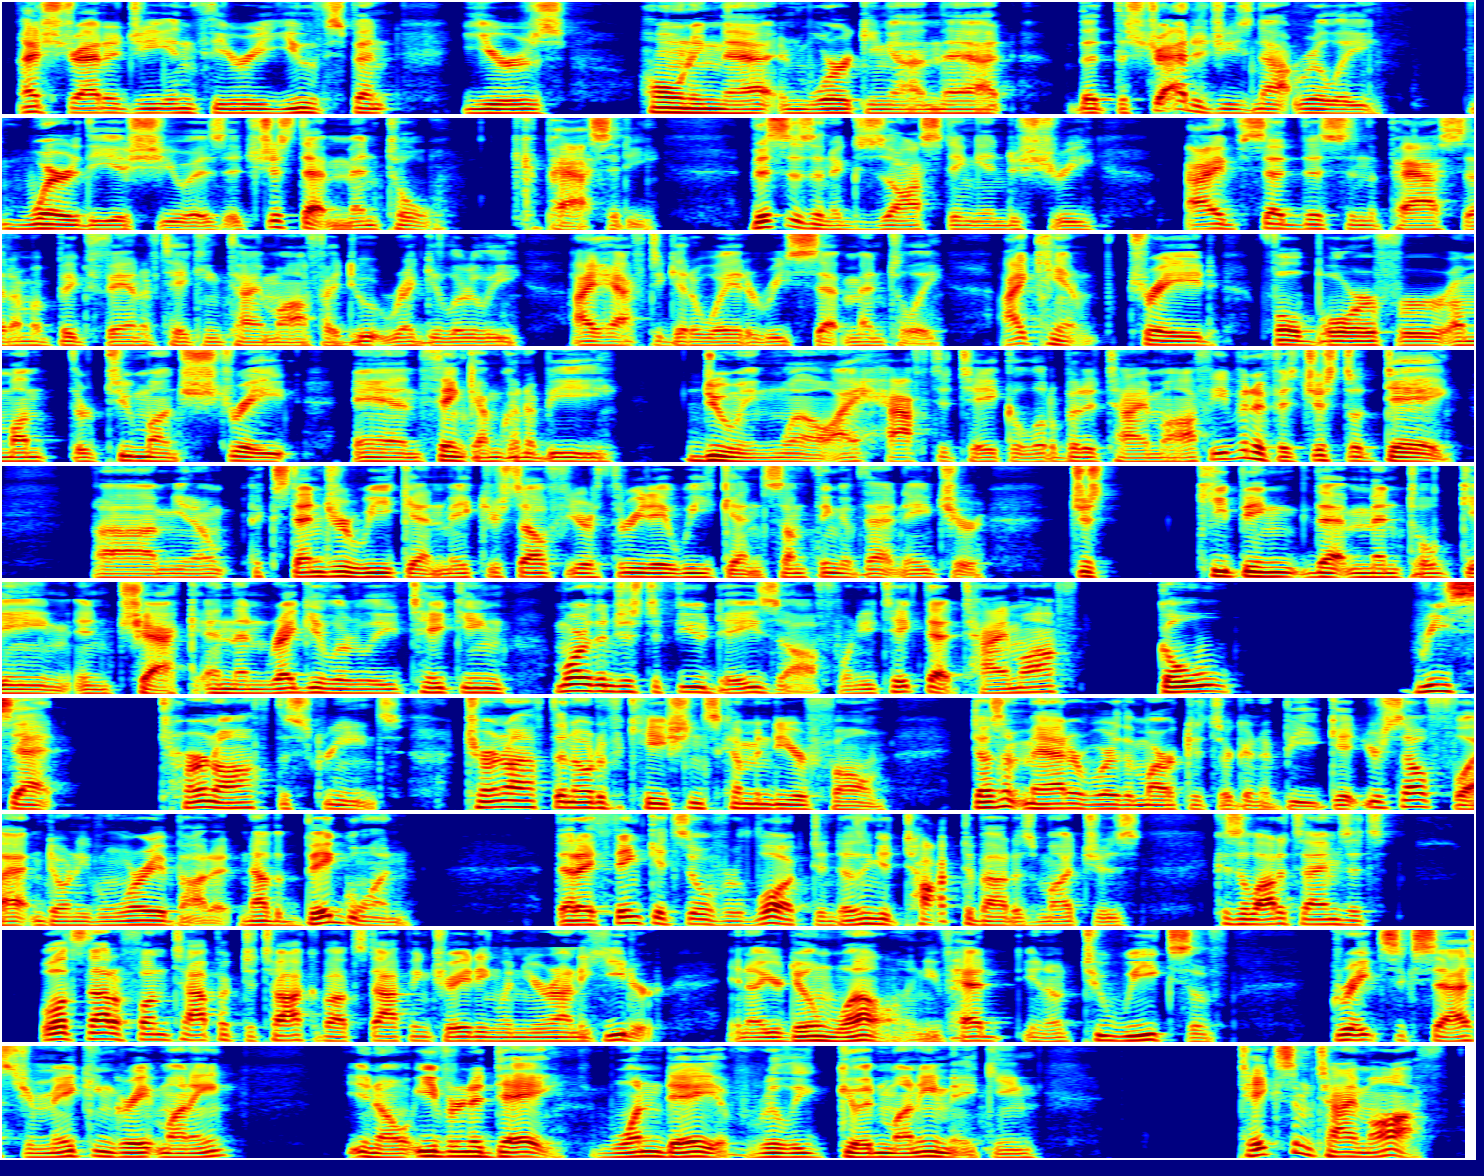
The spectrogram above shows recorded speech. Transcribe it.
That strategy, in theory, you have spent years honing that and working on that. That the strategy is not really where the issue is. It's just that mental capacity. This is an exhausting industry. I've said this in the past that I'm a big fan of taking time off. I do it regularly. I have to get away to reset mentally. I can't trade full bore for a month or two months straight and think I'm going to be doing well. I have to take a little bit of time off, even if it's just a day. Um, you know, extend your weekend, make yourself your three day weekend, something of that nature. Just keeping that mental game in check and then regularly taking more than just a few days off. When you take that time off, go reset, turn off the screens, turn off the notifications coming to your phone. Doesn't matter where the markets are going to be. Get yourself flat and don't even worry about it. Now, the big one that I think gets overlooked and doesn't get talked about as much is because a lot of times it's, well, it's not a fun topic to talk about stopping trading when you're on a heater. You know, you're doing well and you've had, you know, two weeks of great success. You're making great money. You know, even a day, one day of really good money making, take some time off.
